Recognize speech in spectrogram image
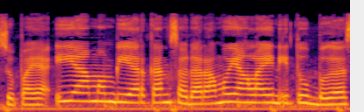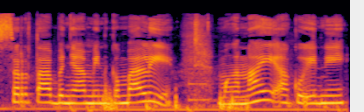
supaya ia membiarkan saudaramu yang lain itu beserta Benyamin kembali. Mengenai aku ini,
